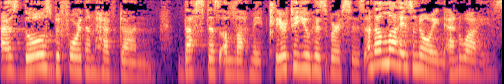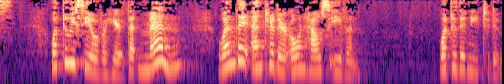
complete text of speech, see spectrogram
As those before them have done. Thus does Allah make clear to you His verses. And Allah is knowing and wise. What do we see over here? That men, when they enter their own house even, what do they need to do?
